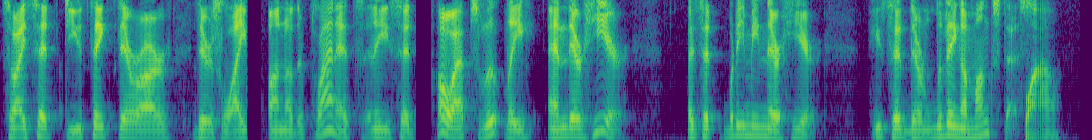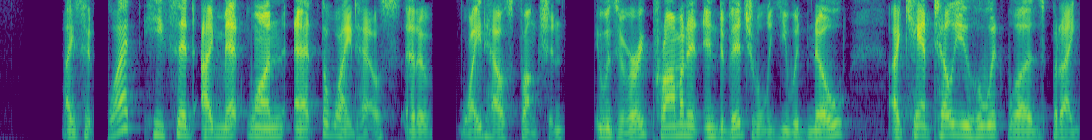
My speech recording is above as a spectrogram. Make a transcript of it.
So I said, Do you think there are there's life on other planets? And he said, Oh, absolutely. And they're here. I said, What do you mean they're here? He said, They're living amongst us. Wow. I said, What? He said, I met one at the White House at a White House function. It was a very prominent individual. You would know I can't tell you who it was, but I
